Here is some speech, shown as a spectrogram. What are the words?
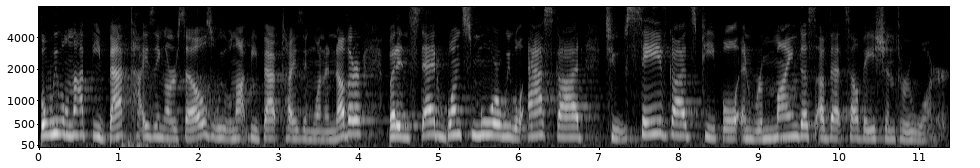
But we will not be baptizing ourselves, we will not be baptizing one another, but instead, once more, we will ask God to save God's people and remind us of that salvation through water.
